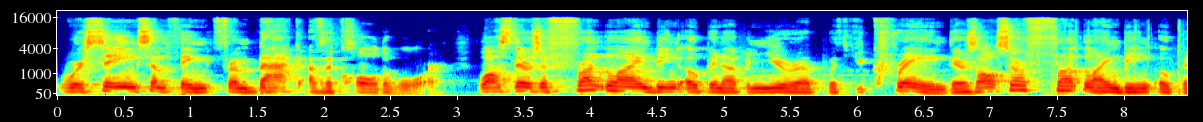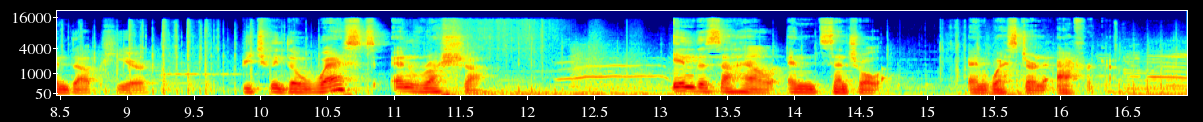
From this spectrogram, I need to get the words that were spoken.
we're seeing something from back of the Cold War. Whilst there's a front line being opened up in Europe with Ukraine, there's also a front line being opened up here between the West and Russia in the Sahel and Central and Western Africa.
